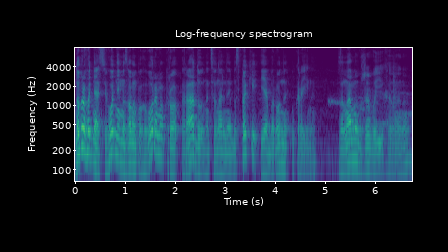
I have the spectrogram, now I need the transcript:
Доброго дня! Сьогодні ми з вами поговоримо про Раду національної безпеки і оборони України. За нами вже виїхали. Ну?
